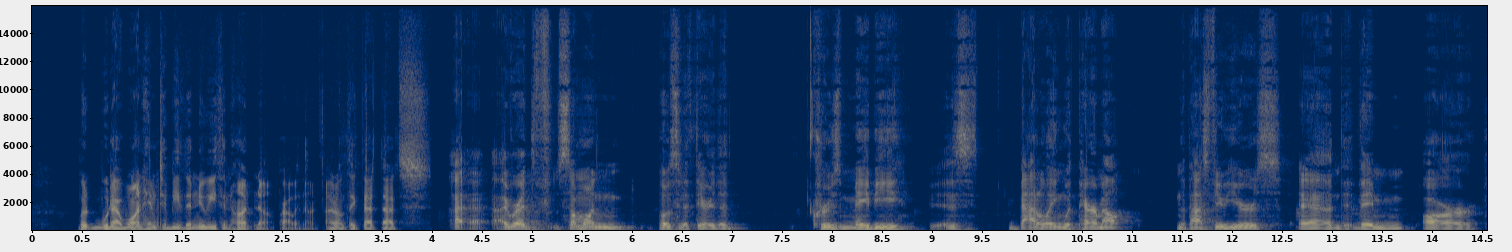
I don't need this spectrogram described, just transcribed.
but would I want him to be the new Ethan Hunt? No, probably not. I don't think that that's. I, I I read someone posted a theory that Cruz maybe is battling with Paramount in the past few years, and they are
